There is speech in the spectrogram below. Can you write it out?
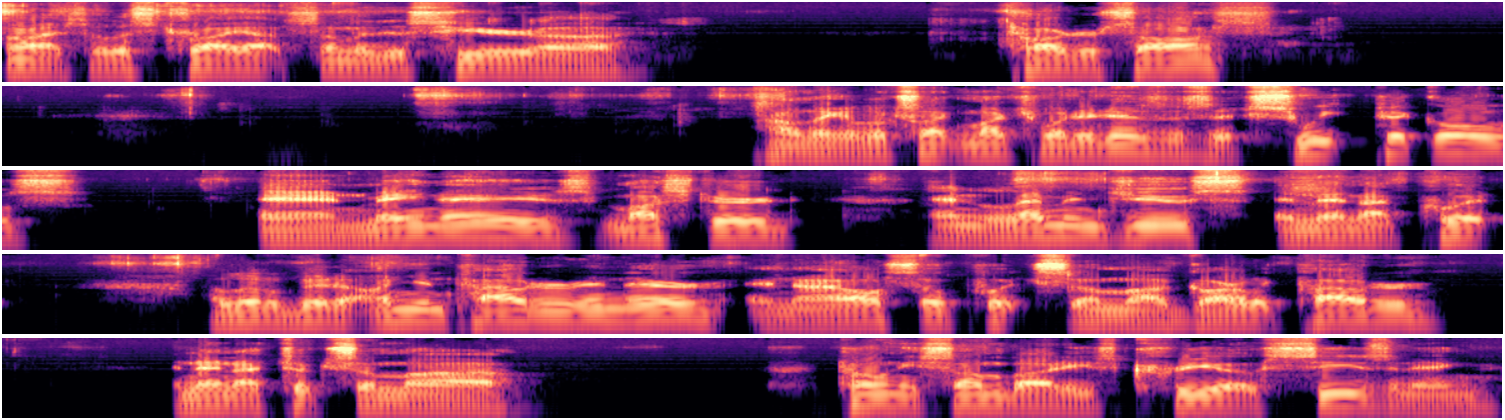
All right, so let's try out some of this here uh, tartar sauce. I don't think it looks like much. What it is, is it's sweet pickles and mayonnaise, mustard, and lemon juice. And then I put a little bit of onion powder in there. And I also put some uh, garlic powder And then I took some uh, Tony Somebody's Creole seasoning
